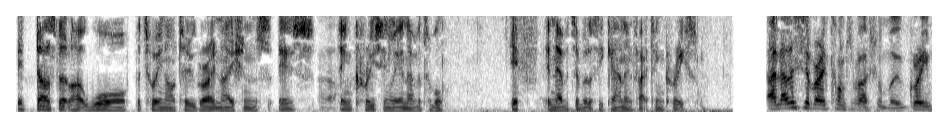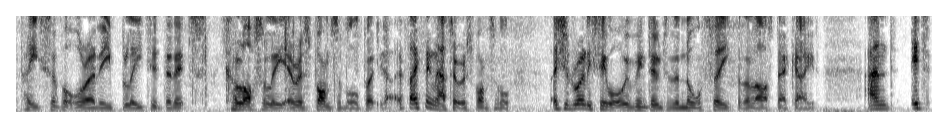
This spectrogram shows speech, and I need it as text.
it does look like war between our two great nations is oh. increasingly inevitable, if inevitability can in fact increase. I know this is a very controversial move. Greenpeace have already bleated that it's colossally irresponsible, but you know, if they think that's irresponsible, they should really see what we've been doing to the North Sea for the last decade. And it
